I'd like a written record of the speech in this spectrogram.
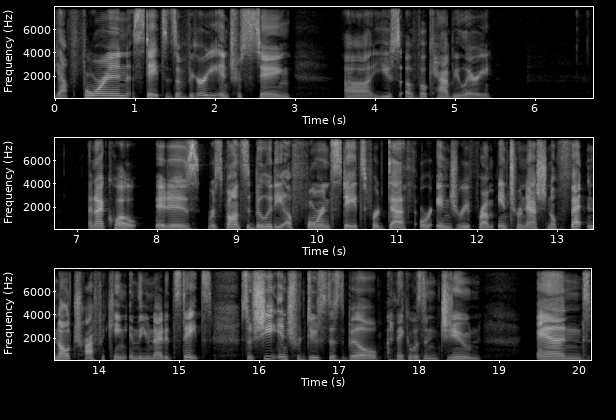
Yeah, foreign states. It's a very interesting uh, use of vocabulary. And I quote, it is responsibility of foreign states for death or injury from international fentanyl trafficking in the United States. So she introduced this bill, I think it was in June, and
